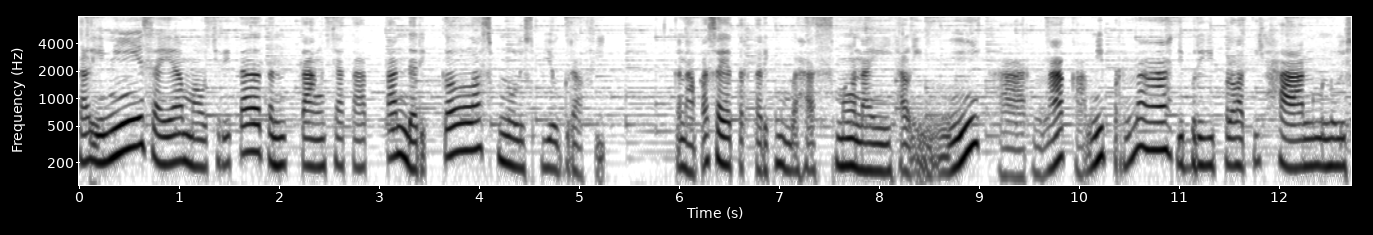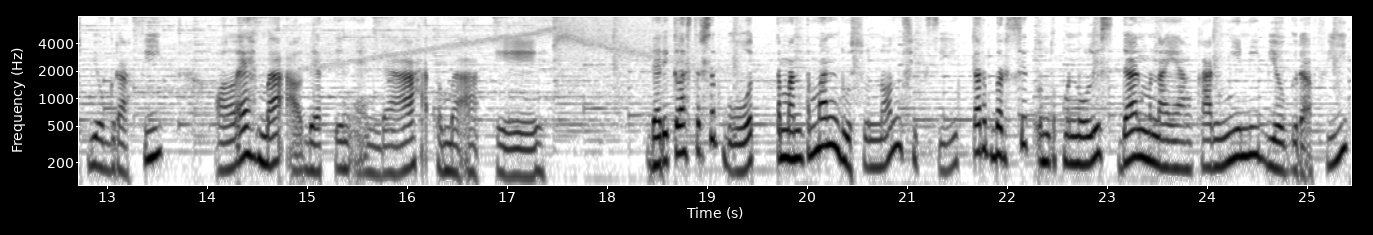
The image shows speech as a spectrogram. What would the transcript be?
Kali ini saya mau cerita tentang catatan dari kelas menulis biografi. Kenapa saya tertarik membahas mengenai hal ini? Karena kami pernah diberi pelatihan menulis biografi oleh Mbak Albertine Endah atau Mbak AE. Dari kelas tersebut, teman-teman dusun non-fiksi terbersit untuk menulis dan menayangkan mini biografi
